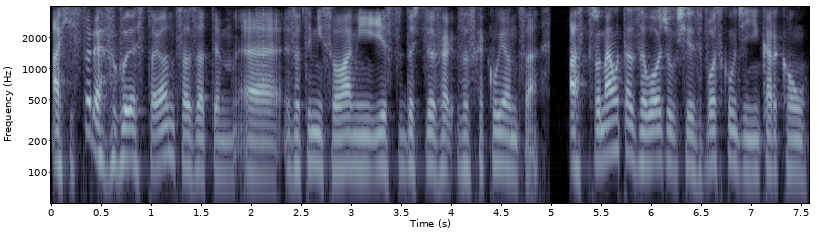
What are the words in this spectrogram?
A historia w ogóle stojąca za, tym, e, za tymi słowami jest dość zaskakująca. Astronauta założył się z włoską dziennikarką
